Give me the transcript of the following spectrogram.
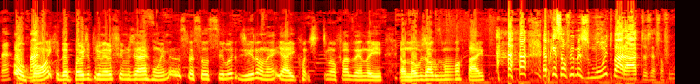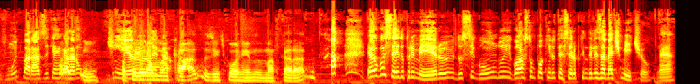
né? É, o Mas- bom é que depois do primeiro filme já é ruim, mas as pessoas se iludiram, né? E aí continuam fazendo aí. É o novo Jogos Mortais. É porque são filmes muito baratos, né? São filmes muito baratos e que arrecadaram Assim, Pra dinheiro pegar legal. uma casa, gente correndo mascarado. Eu gostei do primeiro, do segundo e gosto um pouquinho do terceiro porque é da Elizabeth Mitchell, né?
